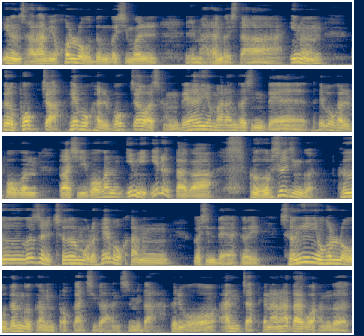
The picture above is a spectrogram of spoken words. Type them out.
이는 사람이 홀로 얻은 것임을 말한 것이다. 이는 그 복자, 회복할 복자와 상대하여 말한 것인데 회복할 복은 다시 복은 이미 잃었다가 그 없어진 것 그것을 처음으로 회복하는 것인데 그 성인이 홀로 얻은 것과는 똑같지가 않습니다. 그리고 앉자 편안하다고 한 것,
